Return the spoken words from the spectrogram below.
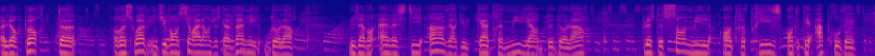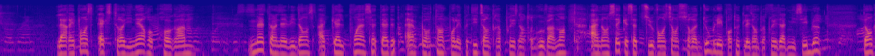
leurs portes reçoivent une subvention allant jusqu'à 20 000 dollars. Nous avons investi 1,4 milliard de dollars. Plus de 100 000 entreprises ont été approuvées. La réponse extraordinaire au programme met en évidence à quel point cette aide est importante pour les petites entreprises. Notre gouvernement a annoncé que cette subvention sera doublée pour toutes les entreprises admissibles. Donc,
